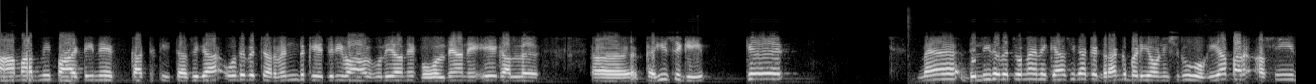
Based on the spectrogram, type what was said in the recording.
ਆਮ ਆਦਮੀ ਪਾਰਟੀ ਨੇ ਕੱਟ ਕੀਤਾ ਸੀਗਾ ਉਹਦੇ ਵਿੱਚ ਅਰਵਿੰਦ ਕੇਜਰੀਵਾਲ ਹੁਲਿਆ ਨੇ ਬੋਲਦਿਆਂ ਨੇ ਇਹ ਗੱਲ ਕਹੀ ਸੀਗੀ ਕਿ ਮੈਂ ਦਿੱਲੀ ਦੇ ਵਿੱਚ ਉਹਨਾਂ ਨੇ ਕਿਹਾ ਸੀਗਾ ਕਿ ਡਰੱਗ ਬੜੀ ਆਉਣੀ ਸ਼ੁਰੂ ਹੋ ਗਈ ਆ ਪਰ ਅਸੀਂ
